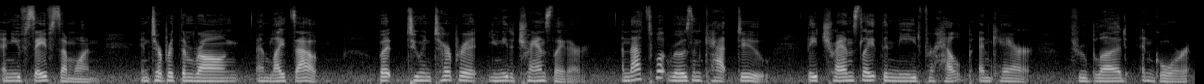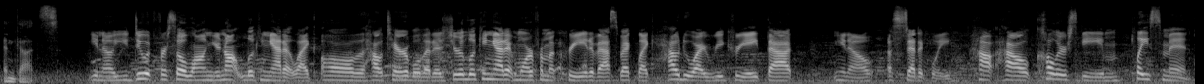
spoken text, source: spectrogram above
and you've saved someone. interpret them wrong, and lights out. But to interpret, you need a translator. And that's what Rose and Kat do. They translate the need for help and care through blood and gore and guts. You know, you do it for so long, you're not looking at it like, oh, how terrible that is. You're looking at it more from a creative aspect, like, how do I recreate that, you know, aesthetically? How, how color scheme, placement,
